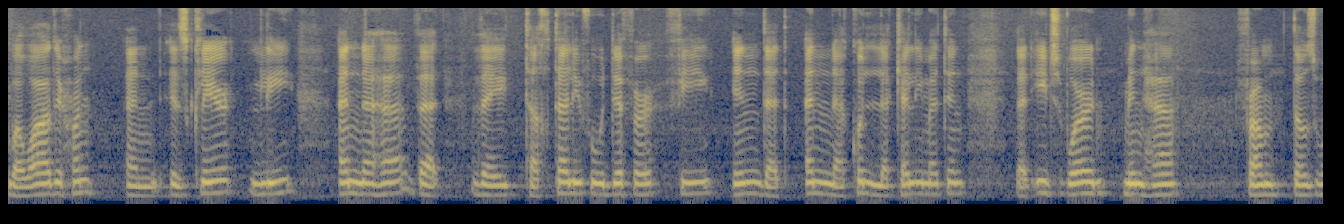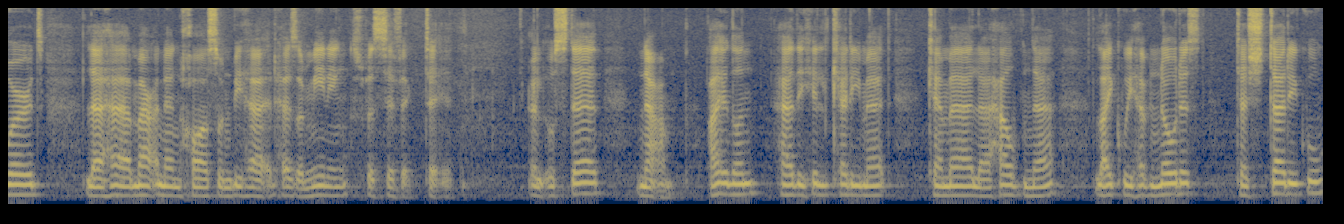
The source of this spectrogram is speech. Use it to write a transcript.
وواضح and is clear لي أنها that they تختلف differ في in that أن كل كلمة that each word منها from those words لها معنى خاص بها it has a meaning specific to it الأستاذ نعم أيضا هذه الكلمات كما لاحظنا like we have noticed تشترك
